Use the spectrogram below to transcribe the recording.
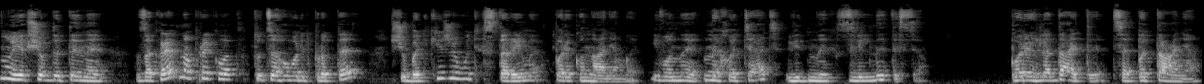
Ну, якщо в дитини закреп, наприклад, то це говорить про те, що батьки живуть старими переконаннями, і вони не хочуть від них звільнитися. Переглядайте це питання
